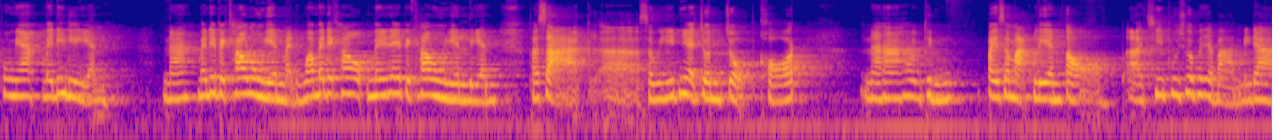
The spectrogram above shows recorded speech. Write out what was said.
พวกเนี้ยไม่ได้เรียนนะไม่ได้ไปเข้าโรงเรียนหมายถึงว่าไม่ได้เข้าไม่ได้ไปเข้าโรงเรียนเรียนภาษาสวีดิชเนี่ยจนจบคอร์สนะคะถึงไปสมัครเรียนต่ออาชีพผู้ช่วยพยาบาลไม่ได้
